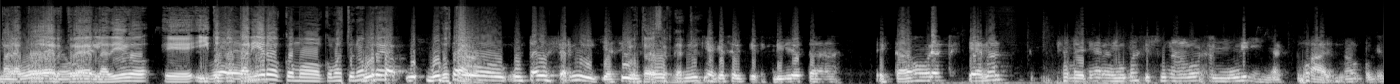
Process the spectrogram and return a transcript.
para poder traerla, Diego. Eh, ¿Y tu compañero, cómo, cómo es tu nombre? Gustavo, Gustavo, Cerniquia, sí, Gustavo, Cerniquia, que es el que escribió esta, esta obra. Y además, déjame agregar algo más, es una obra muy actual, ¿no? Porque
